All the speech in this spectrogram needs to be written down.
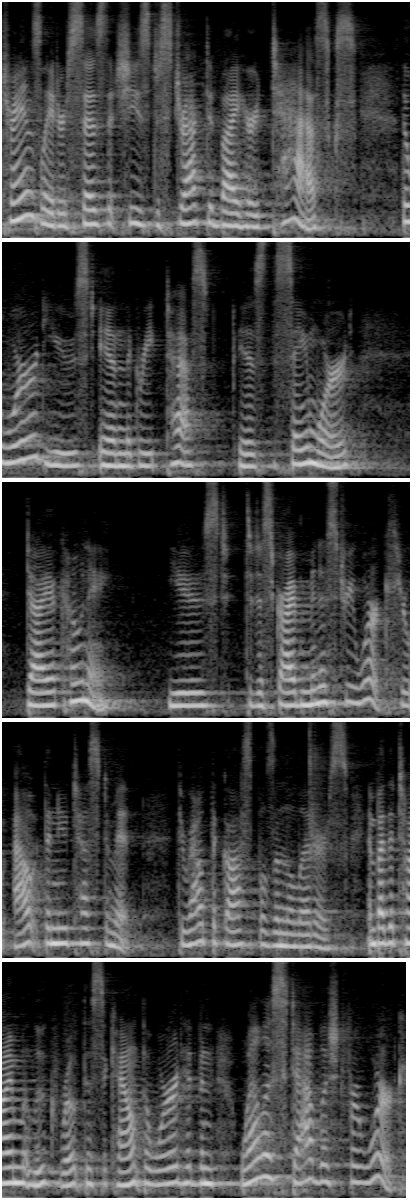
translator says that she's distracted by her tasks, the word used in the Greek text is the same word, diakone, used to describe ministry work throughout the New Testament throughout the Gospels and the letters. And by the time Luke wrote this account, the word had been well established for work.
